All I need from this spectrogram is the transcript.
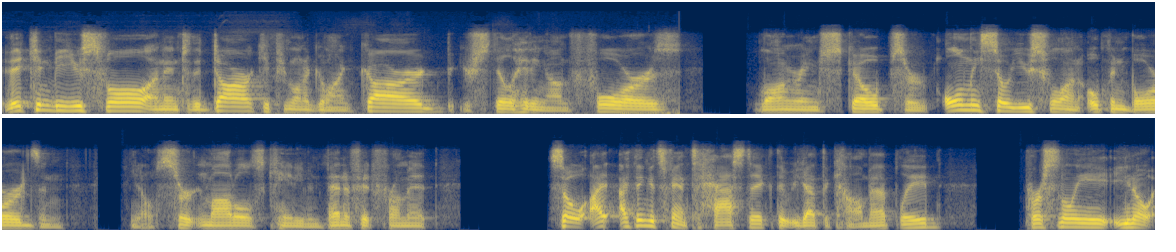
they can be useful on Into the Dark if you want to go on guard, but you're still hitting on fours. Long range scopes are only so useful on open boards, and you know certain models can't even benefit from it. So I, I think it's fantastic that we got the combat blade. Personally, you know,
